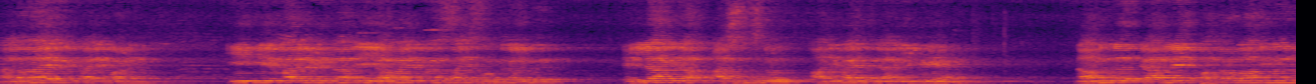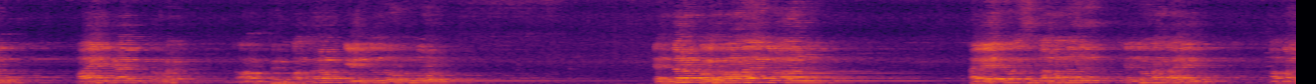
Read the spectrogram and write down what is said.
നല്ലതായ ഒരു കാര്യമാണ്. ഈ തീരുമാനമെടുത്ത ഈ വ്യാപാരി വ്യവസായ സുഹൃത്തുക്കൾക്ക് എല്ലാവിധ ആശംസകളും ആദ്യമായി തന്നെ അറിയിക്കുകയാണ്. നാം ഇന്ന് രാവിലെ പത്രമാധ്യമങ്ങൾ വായിക്കാൻ പത്രം എടുത്തു നോക്കുമ്പോൾ എത്ര കൊലപാതകങ്ങളാണ് തലേ ദിവസം നടന്നത് എന്നുള്ള കാര്യം നമ്മൾ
